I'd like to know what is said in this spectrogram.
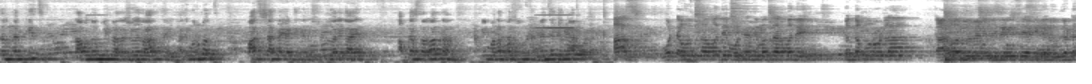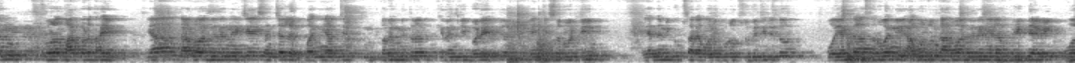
तर नक्कीच नावलौकिक आल्याशिवाय राहत नाही. आणि म्हणूनच पाच शाखा या ठिकाणी सुरू झालेल्या आहेत. आपल्या सर्वांना मी मनापासून शुभेच्छा देतो. आज मोठ्या उत्साहामध्ये मोठ्या दिमागदारमध्ये गंगापूर रोडला कारवा बिर्याणी बिर्याणीचं या ठिकाणी उद्घाटन सोहळा पार पडत आहे. या कारवा बिर्याणीचे संचालक माननीय आमचे परममित्र किरणजी बडे यांची सर्व टीम यांना मी खूप साऱ्या मनपूर्वक शुभेच्छा देतो. व एकदा सर्वांनी आवर्जून कारवा बिर्याणीला भेट द्यावी व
